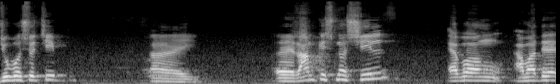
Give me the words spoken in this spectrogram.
যুব সচিব রামকৃষ্ণ শীল এবং আমাদের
